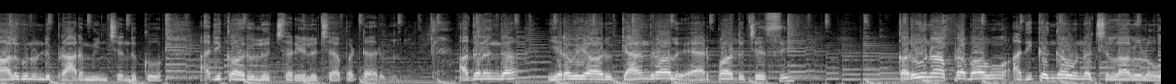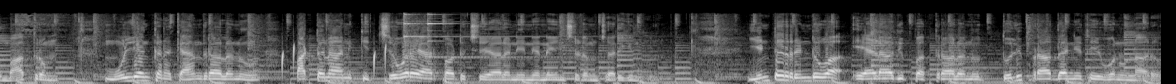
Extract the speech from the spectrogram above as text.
నాలుగు నుండి ప్రారంభించేందుకు అధికారులు చర్యలు చేపట్టారు. అదనంగా ఇరవై ఆరు కేంద్రాలు ఏర్పాటు చేసి కరోనా ప్రభావం అధికంగా ఉన్న జిల్లాలలో మాత్రం మూల్యాంకన కేంద్రాలను పట్టణానికి చివర ఏర్పాటు చేయాలని నిర్ణయించడం జరిగింది. ఇంటర్ రెండవ ఏడాది పత్రాలను తొలి ప్రాధాన్యత ఇవ్వనున్నారు.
